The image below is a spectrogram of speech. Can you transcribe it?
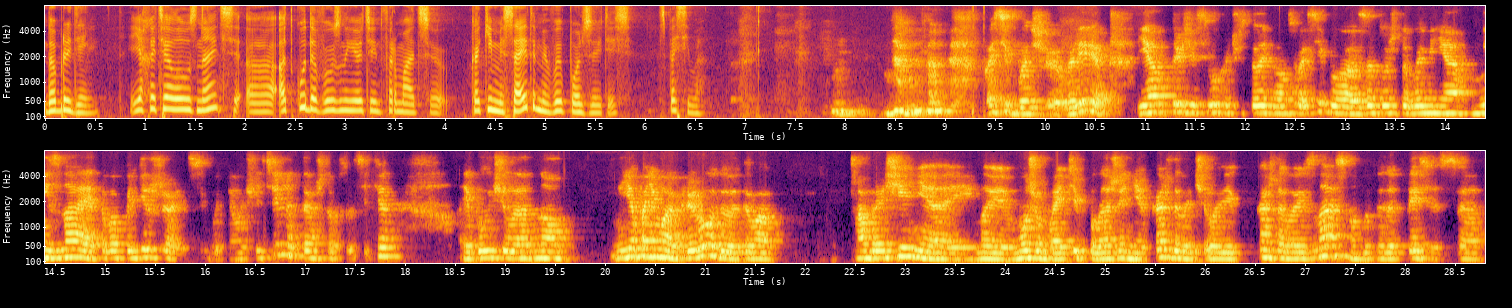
добрый день. Я хотела узнать, э, откуда вы узнаете информацию, какими сайтами вы пользуетесь. Спасибо. Спасибо большое, Валерия. Я прежде всего хочу сказать вам спасибо за то, что вы меня, не зная этого, поддержали сегодня очень сильно, потому что в соцсетях я получила одно... Я понимаю природу этого обращения, и мы можем войти в положение каждого человека, каждого из нас, но вот этот тезис, э,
